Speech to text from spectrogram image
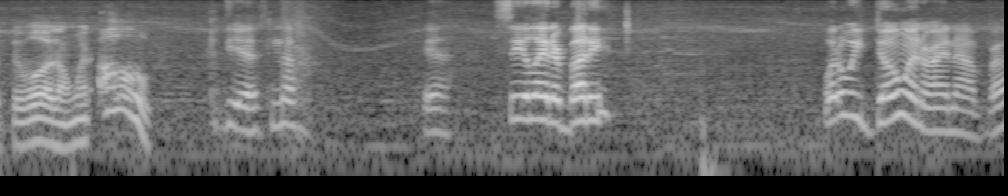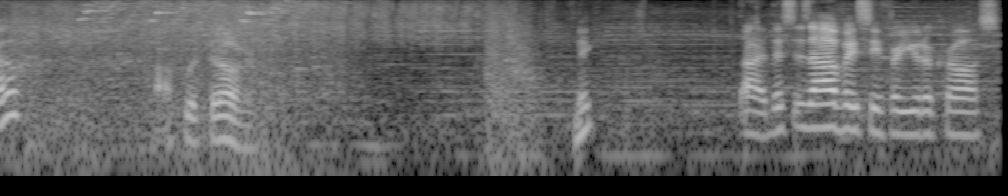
If it was, I went. Oh, Yeah, no. Yeah. See you later, buddy. What are we doing right now, bro? I flipped it over. Nick, All right, this is obviously for you to cross.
